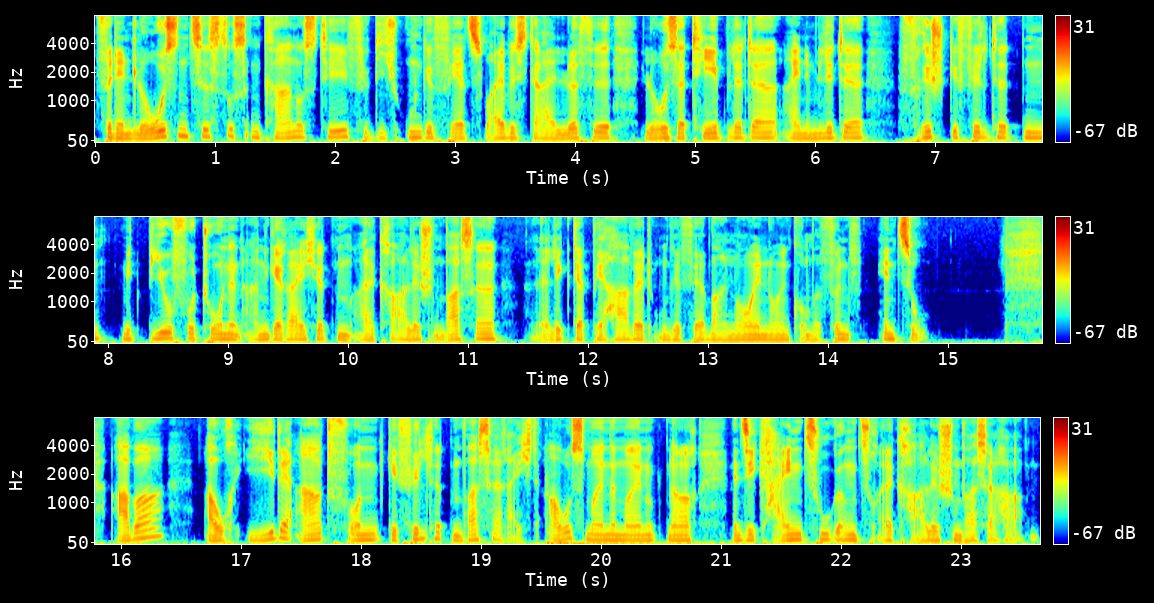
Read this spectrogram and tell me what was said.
Für den losen Cistus incanus Tee füge ich ungefähr zwei bis drei Löffel loser Teeblätter einem Liter frisch gefilterten, mit Biophotonen angereichertem alkalischen Wasser, da liegt der pH-Wert ungefähr bei 9, 9,5 hinzu. Aber auch jede Art von gefiltertem Wasser reicht aus, meiner Meinung nach, wenn Sie keinen Zugang zu alkalischem Wasser haben.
